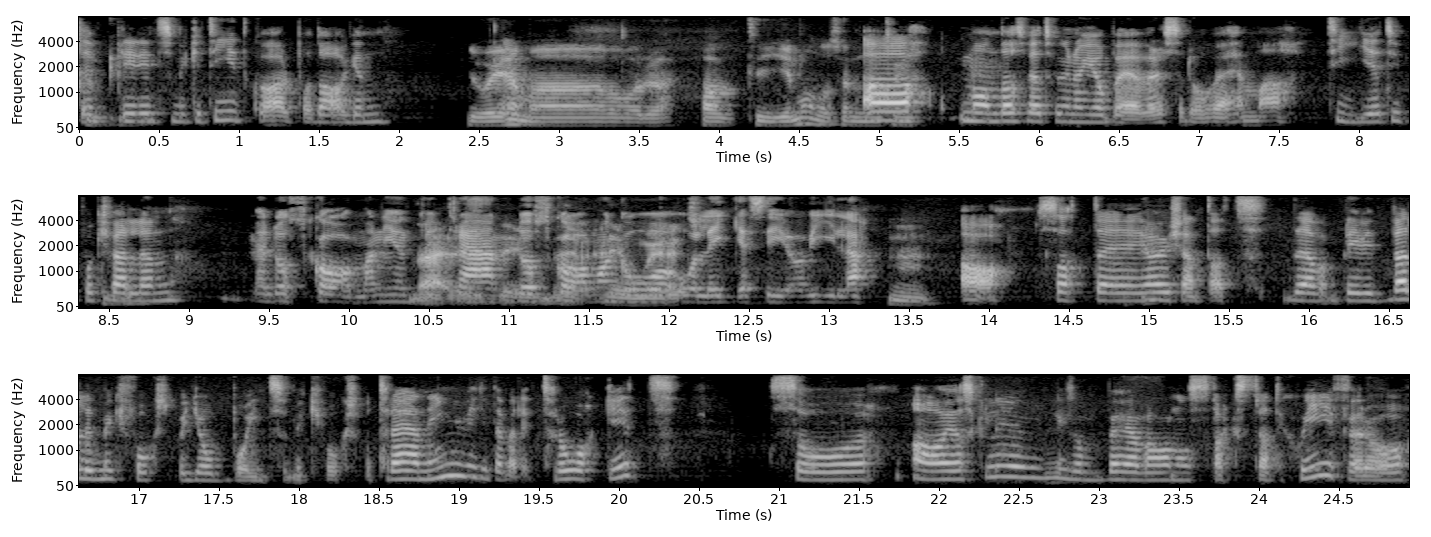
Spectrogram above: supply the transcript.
det Mm. blir inte så mycket tid kvar på dagen. Du var ju hemma, vad var det, halv tio måndags eller Ja, någonting? måndags var jag tvungen att jobba över så då var jag hemma tio typ på kvällen. Men då ska man ju inte Nej, träna. det- Då ska det- man gå omöjligt. och lägga sig och vila. Mm. Ja, så att eh, jag har ju känt att det har blivit väldigt mycket fokus på jobb och inte så mycket fokus på träning, vilket är väldigt tråkigt. Så ja, jag skulle ju liksom behöva ha någon slags strategi för att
